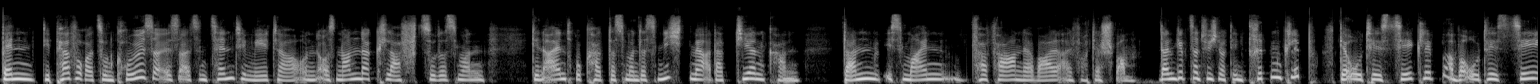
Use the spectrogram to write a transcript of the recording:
Wenn die Perforation größer ist als ein Zentimeter und auseinanderklafft, so dass man den Eindruck hat, dass man das nicht mehr adaptieren kann, dann ist mein Verfahren der Wahl einfach der Schwamm. Dann gibt's natürlich noch den dritten Clip, der OTSC-Clip. Aber OTSC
